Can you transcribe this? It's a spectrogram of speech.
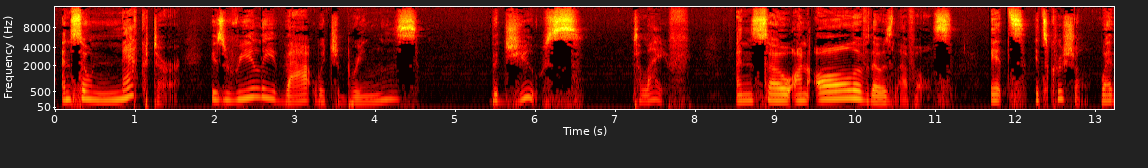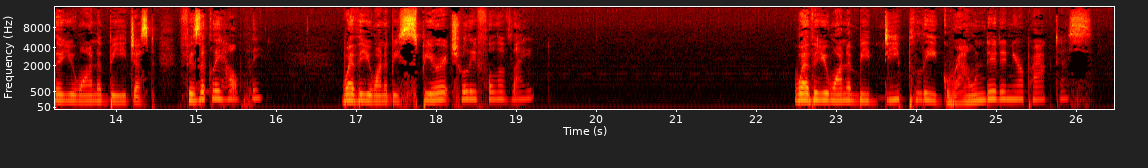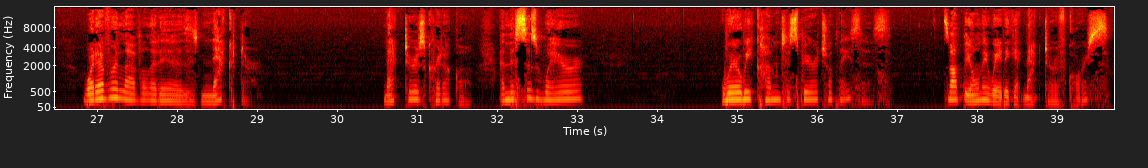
And so, nectar is really that which brings the juice to life. And so on all of those levels, it's it's crucial whether you want to be just physically healthy, whether you want to be spiritually full of light, whether you want to be deeply grounded in your practice, whatever level it is, nectar. Nectar is critical. And this is where where we come to spiritual places. It's not the only way to get nectar, of course.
